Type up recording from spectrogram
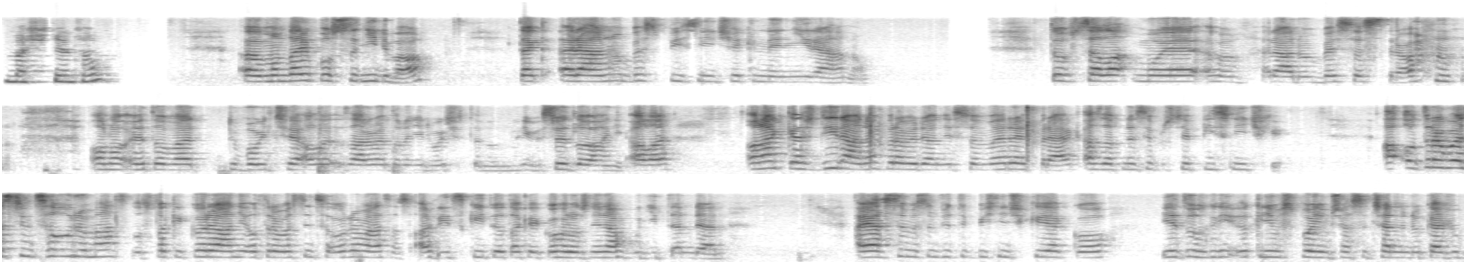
Máš ještě něco? Uh, mám tady poslední dva. Tak ráno bez písniček není ráno. To psala moje uh, rádoby sestra. ono je to mé dvojče, ale zároveň to není dvojče, to je vysvětlování. Ale ona každý ráno pravidelně sveme reprák a zapne si prostě písničky. A otravuje s tím celou domácnost, fakt jako reálně otravuje s tím celou domácnost. A vždycky to tak jako hrozně nabudí ten den. A já si myslím, že ty písničky jako, je to k ním spojím, že já si třeba nedokážu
